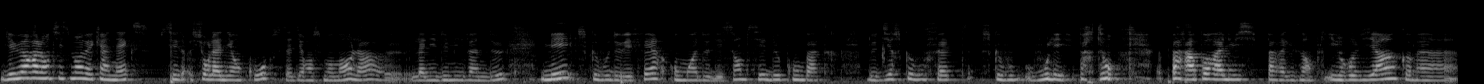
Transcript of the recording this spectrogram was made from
Il y a eu un ralentissement avec un ex, c'est sur l'année en cours, c'est-à-dire en ce moment, là, euh, l'année 2022. Mais ce que vous devez faire au mois de décembre, c'est de combattre, de dire ce que vous faites, ce que vous voulez, pardon, par rapport à lui, par exemple. Il revient comme un,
